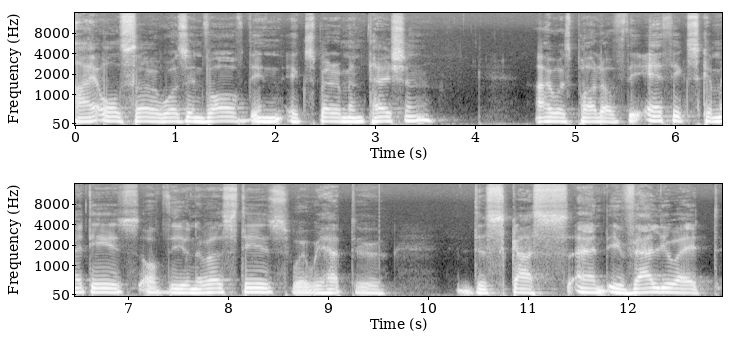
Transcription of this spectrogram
I also was involved in experimentation. I was part of the ethics committees of the universities where we had to discuss and evaluate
